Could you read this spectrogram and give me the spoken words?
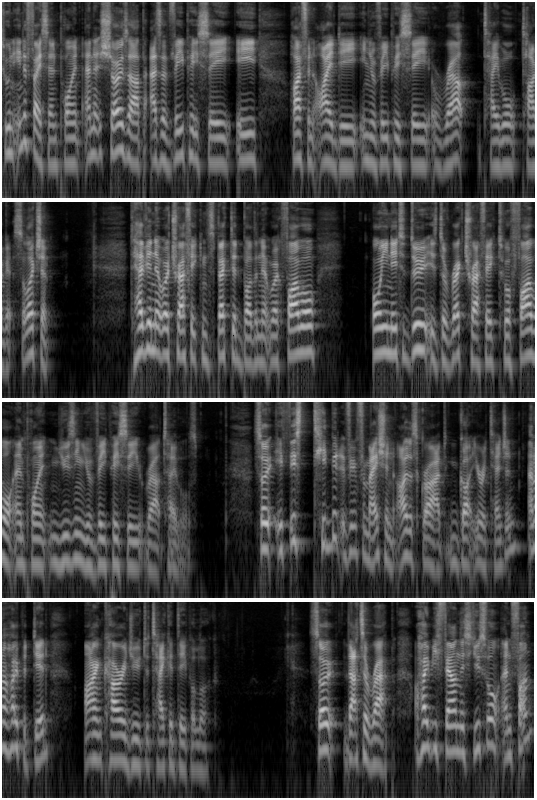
to an interface endpoint and it shows up as a VPC E-ID in your VPC route table target selection. To have your network traffic inspected by the network firewall, all you need to do is direct traffic to a firewall endpoint using your VPC route tables. So if this tidbit of information I described got your attention, and I hope it did, I encourage you to take a deeper look. So that's a wrap. I hope you found this useful and fun.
